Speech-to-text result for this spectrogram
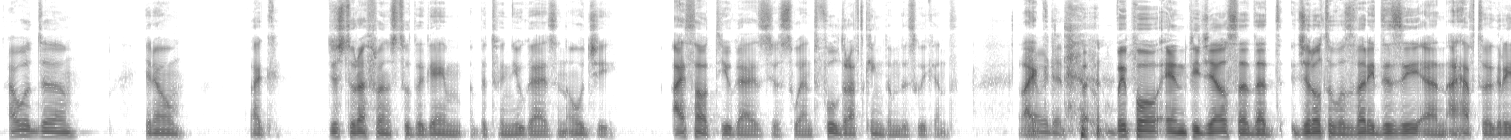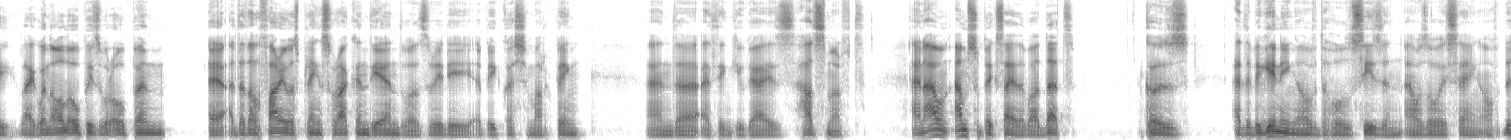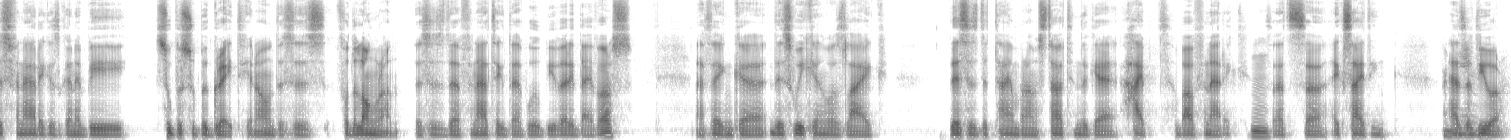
I would, um, you know, like just to reference to the game between you guys and OG, I thought you guys just went full draft kingdom this weekend. Like we did. Bippo in PGL said that Giroto was very dizzy, and I have to agree. Like when all OPs were open, uh, that Alphari was playing Soraka in the end was really a big question mark ping, and uh, I think you guys hard smurfed, and I'm I'm super excited about that because at the beginning of the whole season, I was always saying, "Oh, this Fnatic is gonna be super super great." You know, this is for the long run. This is the Fnatic that will be very diverse. I think uh, this weekend was like, this is the time where I'm starting to get hyped about Fnatic. So that's uh, exciting as a viewer.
